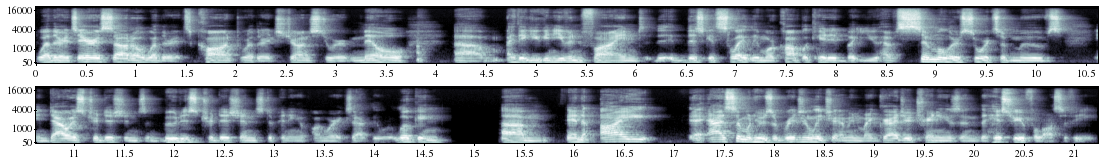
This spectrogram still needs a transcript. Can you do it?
whether it's Aristotle, whether it's Kant, whether it's John Stuart Mill. Um, I think you can even find this gets slightly more complicated, but you have similar sorts of moves in Taoist traditions and Buddhist traditions, depending upon where exactly we're looking. Um, and I, as someone who's originally, tra- I mean, my graduate training is in the history of philosophy.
